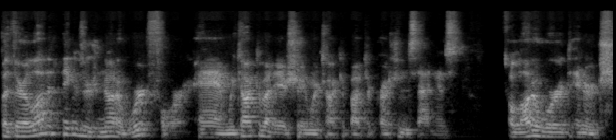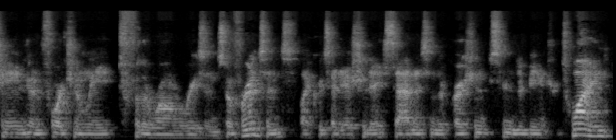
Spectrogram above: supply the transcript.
but there are a lot of things there's not a word for. And we talked about yesterday when we talked about depression, sadness. A lot of words interchange, unfortunately, for the wrong reason. So, for instance, like we said yesterday, sadness and depression seem to be intertwined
